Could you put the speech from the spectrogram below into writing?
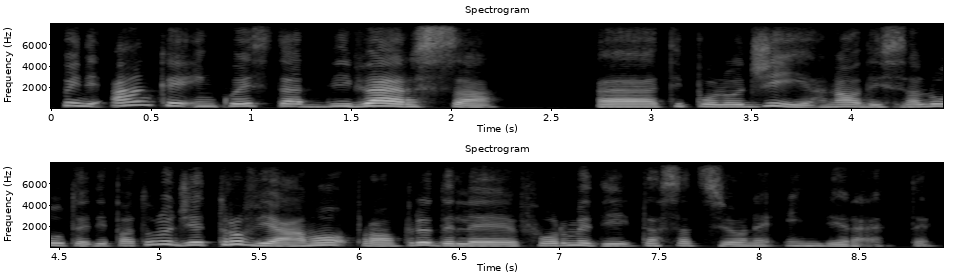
Quindi anche in questa diversa eh, tipologia no, di salute e di patologie troviamo proprio delle forme di tassazione indirette.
